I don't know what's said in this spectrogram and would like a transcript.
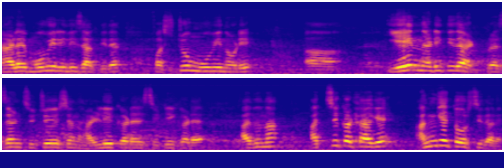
ನಾಳೆ ಮೂವಿ ರಿಲೀಸ್ ಆಗ್ತಿದೆ. ಫಸ್ಟು ಮೂವಿ ನೋಡಿ. ಏನು ನಡೀತಿದೆ ಅಟ್ ಪ್ರೆಸೆಂಟ್ ಸಿಚುವೇಶನ್ ಹಳ್ಳಿ ಕಡೆ ಸಿಟಿ ಕಡೆ, ಅದನ್ನು ಅಚ್ಚುಕಟ್ಟಾಗಿ ಹಂಗೆ ತೋರಿಸಿದ್ದಾರೆ.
